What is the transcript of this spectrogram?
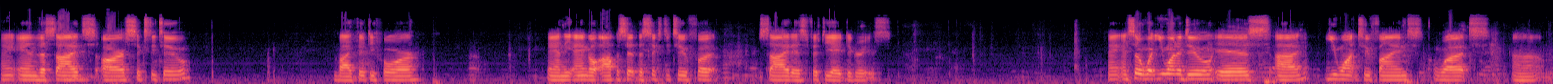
And the sides are 62 by 54 and the angle opposite the 62 foot side is 58 degrees. And so what you want to do is uh, you want to find what um,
